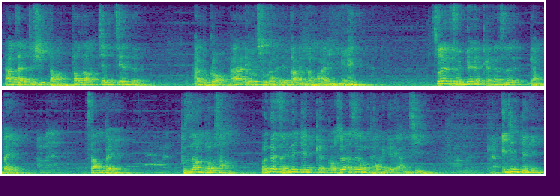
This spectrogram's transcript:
还要再继续倒，倒到尖尖的，还不够，还要流出来，流到你的怀里面。所以神给你可能是两倍，三倍，不知道多少。反正神一定给你更多，虽然是用同一个量器，一定给你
